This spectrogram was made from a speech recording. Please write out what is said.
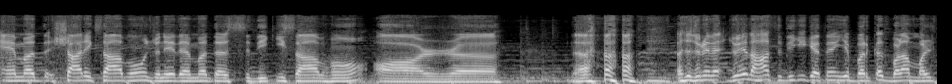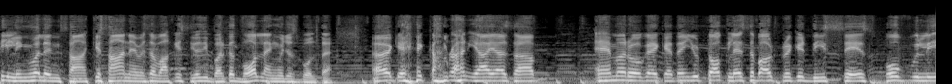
अहमद शारिक साहब हों जुनेद अहमद सिद्दीकी साहब हों और अच्छा जुनेद जुनेद हाथ सिद्दीकी कहते हैं, ये बरकत बड़ा मल्टी लिंगुअल इंसान किसान है, वैसे वाकई सीरियसली बरकत बहुत लैंग्वेजेस बोलता है। ओके कामरान या या साहब, अहमर हो गए, कहते हैं you talk less about cricket these days hopefully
